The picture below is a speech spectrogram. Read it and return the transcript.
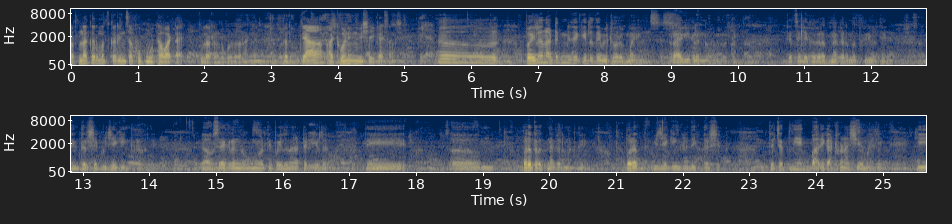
रत्नाकर मतकरींचा खूप मोठा वाटा आहे तुला रंगभूमीवर आणण्यात. तर त्या आठवणींविषयी काय सांगशील? पहिलं नाटक मी जे केलं ते विठोरक रखमाई प्रायोगिक रंगभूमीवर. त्याचे लेखक रत्नाकर मतकरी होते दिग्दर्शक विजय किंकरे होते. व्यावसायिक रंगभूमीवरती पहिलं नाटक केलं ते परत रत्नाकर मतकरी परत विजय किंकरे दिग्दर्शक. त्याच्यातली एक बारीक आठवण अशी आहे माझी की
